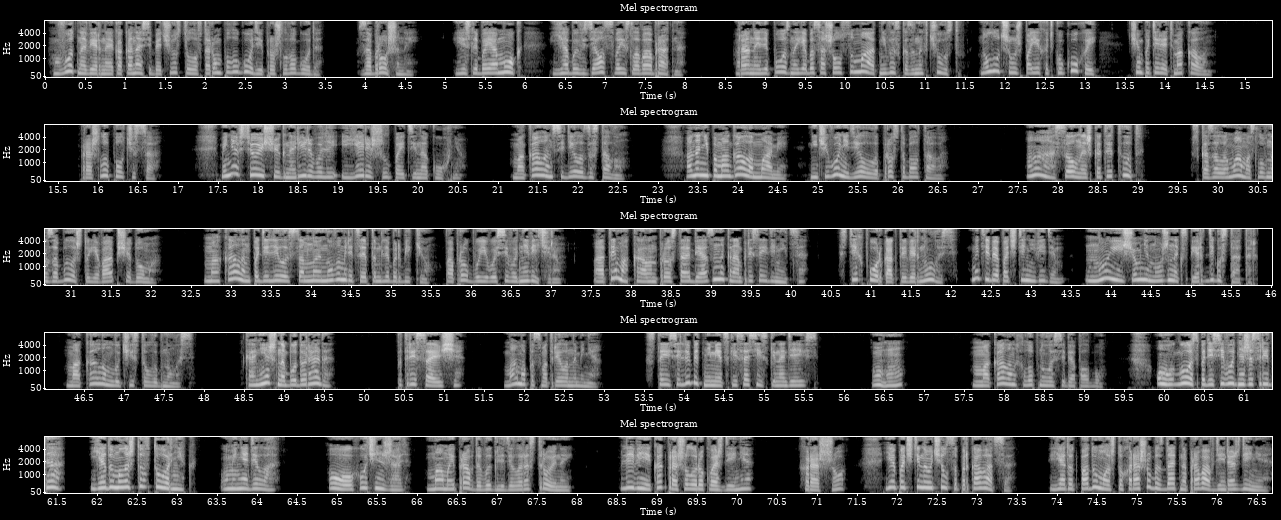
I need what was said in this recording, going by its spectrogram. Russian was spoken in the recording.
Вот, наверное, как она себя чувствовала в втором полугодии прошлого года. Заброшенной. Если бы я мог, я бы взял свои слова обратно. Рано или поздно я бы сошел с ума от невысказанных чувств, но лучше уж поехать кукухой, чем потерять Макалан. Прошло полчаса. Меня все еще игнорировали, и я решил пойти на кухню. Макалан сидела за столом. Она не помогала маме, ничего не делала, просто болтала. «А, солнышко, ты тут?» — сказала мама, словно забыла, что я вообще дома. Макалан поделилась со мной новым рецептом для барбекю. Попробую его сегодня вечером. А ты, Макалан, просто обязана к нам присоединиться. С тех пор, как ты вернулась, мы тебя почти не видим. Ну и еще мне нужен эксперт-дегустатор». Макалан лучисто улыбнулась. «Конечно, буду рада». «Потрясающе». Мама посмотрела на меня. «Стейси любит немецкие сосиски, надеюсь?» «Угу». Макалан хлопнула себя по лбу. «О, господи, сегодня же среда! Я думала, что вторник. У меня дела. Ох, очень жаль. Мама и правда выглядела расстроенной. «Леви, как прошел урок вождения?» «Хорошо. Я почти научился парковаться. Я тут подумал, что хорошо бы сдать на права в день рождения.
